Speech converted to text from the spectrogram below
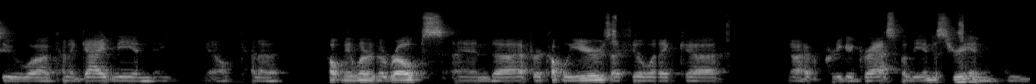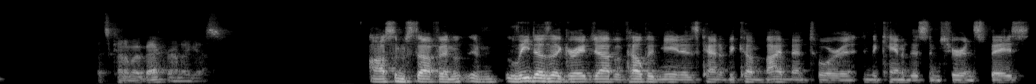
to uh, kind of guide me and, and you know kind of help me learn the ropes. And uh, after a couple years, I feel like uh, you know I have a pretty good grasp of the industry, and, and that's kind of my background, I guess. Awesome stuff. And, and, Lee does a great job of helping me and has kind of become my mentor in, in the cannabis insurance space.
